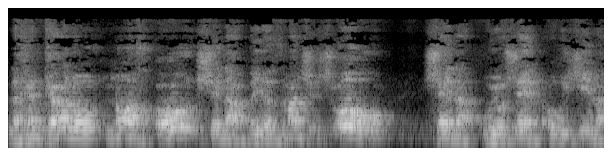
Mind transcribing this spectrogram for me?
לכן קרא לו נוח אור שינה. בזמן שיש אור, שינה, הוא יושן, אורישינה.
